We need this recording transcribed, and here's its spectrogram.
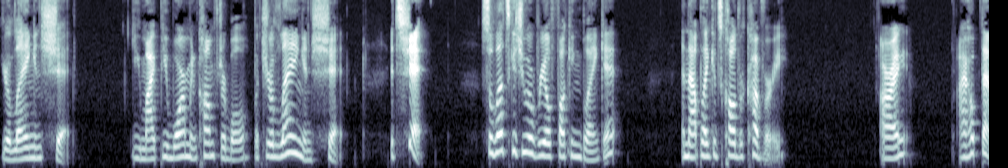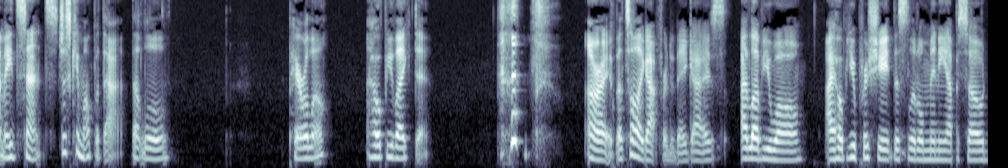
you're laying in shit. You might be warm and comfortable, but you're laying in shit. It's shit. So let's get you a real fucking blanket. And that blanket's called recovery. All right? I hope that made sense. Just came up with that, that little parallel. I hope you liked it. all right, that's all I got for today, guys. I love you all. I hope you appreciate this little mini episode.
